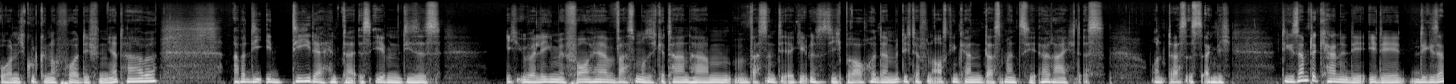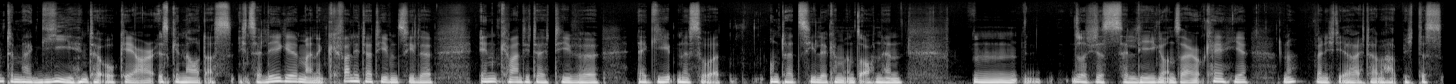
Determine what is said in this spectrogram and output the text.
oder nicht gut genug vorher definiert habe. Aber die Idee dahinter ist eben dieses, ich überlege mir vorher, was muss ich getan haben, was sind die Ergebnisse, die ich brauche, damit ich davon ausgehen kann, dass mein Ziel erreicht ist. Und das ist eigentlich die gesamte Kernidee, die gesamte Magie hinter OKR ist genau das. Ich zerlege meine qualitativen Ziele in quantitative Ergebnisse oder Unterziele, kann man uns auch nennen, mm, so dass ich das zerlege und sage, okay, hier, ne, wenn ich die erreicht habe, habe ich das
